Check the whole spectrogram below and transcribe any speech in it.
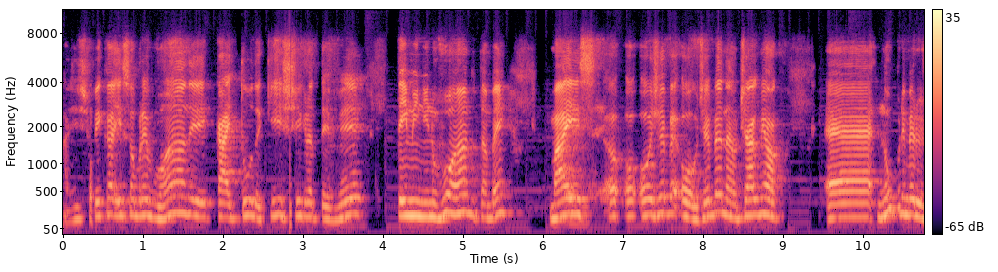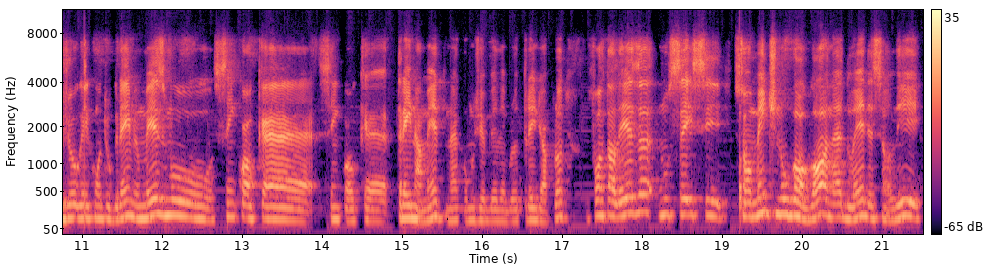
A gente fica aí sobrevoando e cai tudo aqui, xícara TV, tem menino voando também. Mas, o, o, o GB, o GB não, o Thiago Minhoca, é, no primeiro jogo aí contra o Grêmio, mesmo sem qualquer, sem qualquer treinamento, né, como o GB lembrou, treino já pronto, o Fortaleza, não sei se somente no gogó, né, do Enderson ali,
